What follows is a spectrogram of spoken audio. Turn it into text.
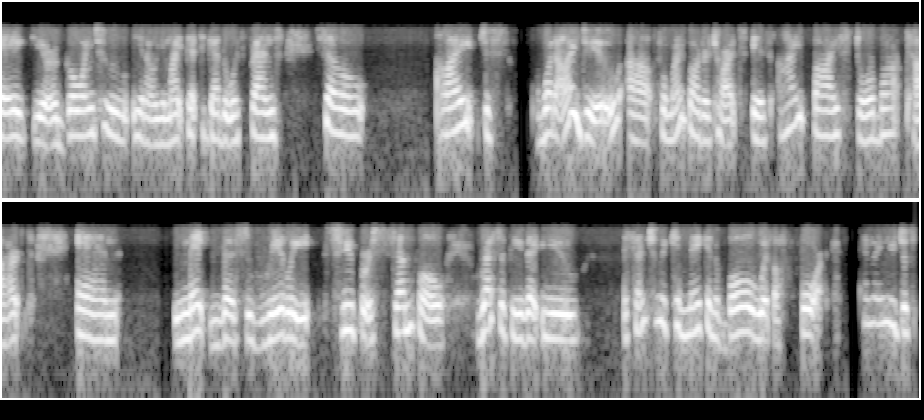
bake, you're going to, you know, you might get together with friends. So I just, what I do uh, for my butter tarts is I buy store bought tarts and make this really super simple recipe that you essentially can make in a bowl with a fork. And then you just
